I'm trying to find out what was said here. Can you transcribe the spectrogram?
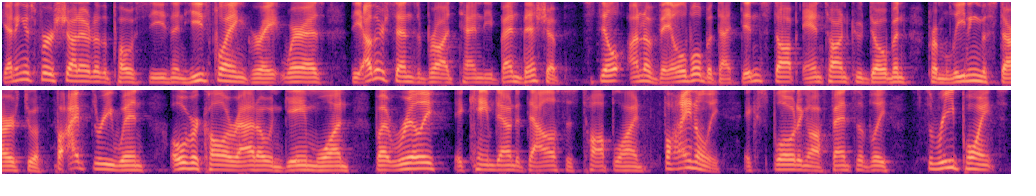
getting his first shutout of the postseason. He's playing great, whereas the other Sens abroad tendy, Ben Bishop, still unavailable, but that didn't stop Anton Khudobin from leading the Stars to a 5-3 win over Colorado in game one. But really, it came down to Dallas's top line finally exploding offensively. Three points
